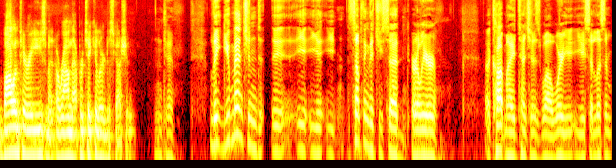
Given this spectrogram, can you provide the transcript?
voluntary easement around that particular discussion. Okay. Lee, you mentioned uh, something that you said earlier uh, caught my attention as well, where you, you said, listen,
